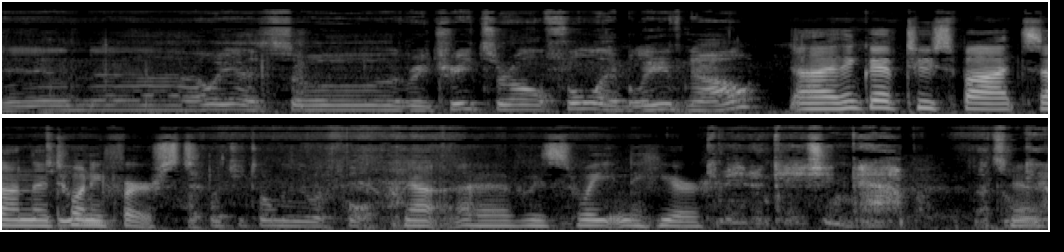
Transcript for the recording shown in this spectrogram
And uh, oh yeah, so the retreats are all full, I believe now. Uh, I think we have two spots on the 21st. But you told me they were full. Yeah, I was waiting to hear. Communication gap. That's okay.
